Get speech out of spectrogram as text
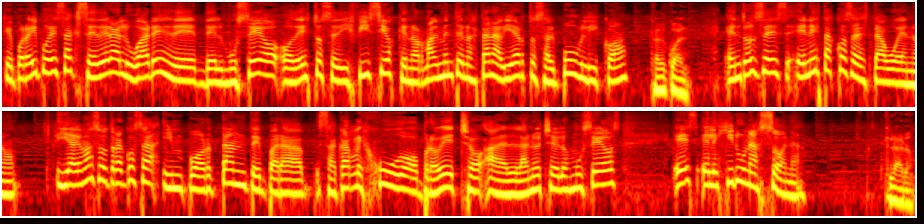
que por ahí podés acceder a lugares de- del museo o de estos edificios que normalmente no están abiertos al público. Tal cual. Entonces, en estas cosas está bueno. Y además otra cosa importante para sacarle jugo o provecho a la noche de los museos es elegir una zona. Claro.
